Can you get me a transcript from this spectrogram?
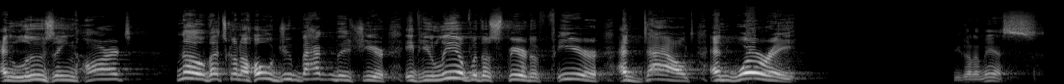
and losing heart. No, that's going to hold you back this year. If you live with a spirit of fear and doubt and worry, you're going to miss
